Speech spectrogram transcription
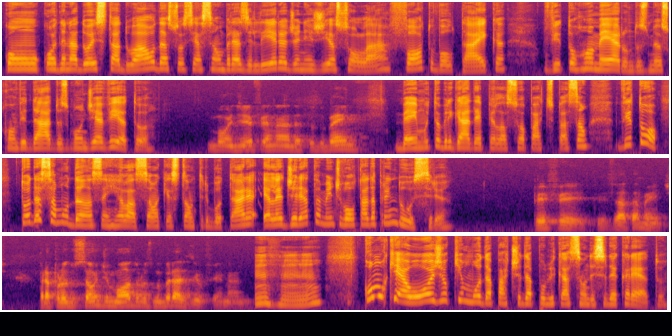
com o coordenador estadual da Associação Brasileira de Energia Solar Fotovoltaica, Vitor Romero, um dos meus convidados. Bom dia, Vitor. Bom dia, Fernanda. Tudo bem? Bem, muito obrigada pela sua participação. Vitor, toda essa mudança em relação à questão tributária, ela é diretamente voltada para a indústria. Perfeito, exatamente para a produção de módulos no Brasil, Fernando. Uhum. Como que é hoje o que muda a partir da publicação desse decreto?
